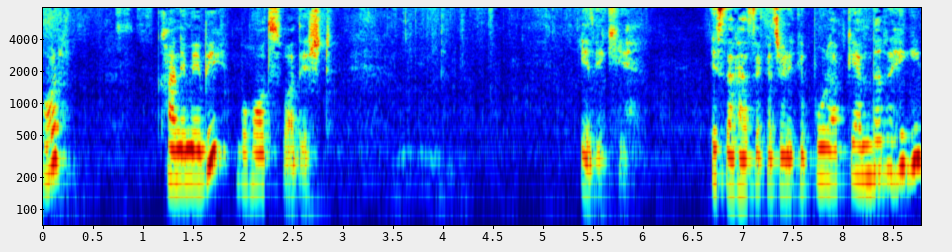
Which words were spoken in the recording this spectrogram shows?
और खाने में भी बहुत स्वादिष्ट। ये देखिए, इस तरह से कचौरी की पूर आपके अंदर रहेगी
